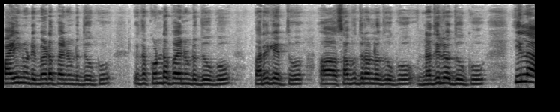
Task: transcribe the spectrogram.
పై నుండి మేడ నుండి దూకు లేదా కొండపై నుండి దూకు పరిగెత్తు ఆ సముద్రంలో దూకు నదిలో దూకు ఇలా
